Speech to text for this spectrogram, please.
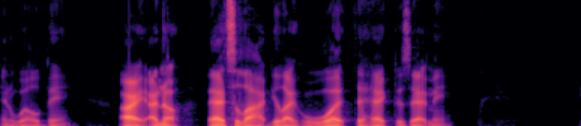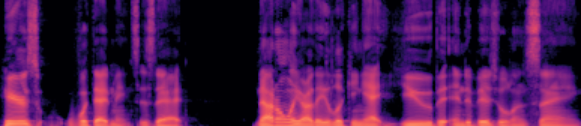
and well being. All right, I know that's a lot. You're like, what the heck does that mean? Here's what that means is that not only are they looking at you, the individual, and saying,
